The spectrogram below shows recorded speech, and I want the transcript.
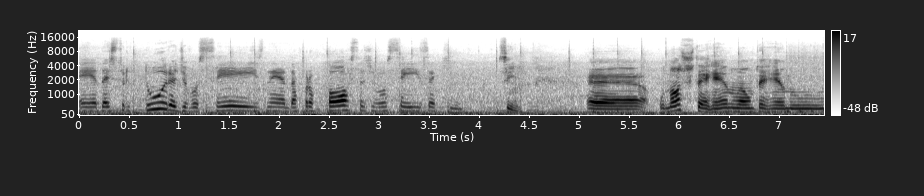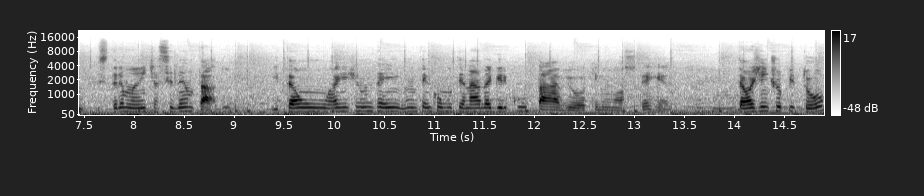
é, da estrutura de vocês, né, da proposta de vocês aqui. Sim, é, o nosso terreno é um terreno extremamente acidentado. Então a gente não tem, não tem como ter nada agricultável aqui no nosso terreno. Então a gente optou,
